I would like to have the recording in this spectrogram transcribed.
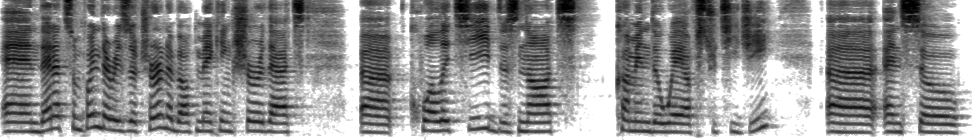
And then at some point there is a turn about making sure that uh, quality does not come in the way of strategy. Uh, and so,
